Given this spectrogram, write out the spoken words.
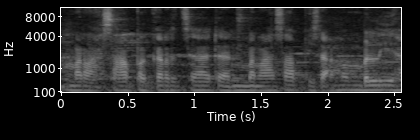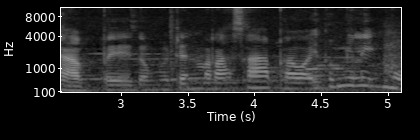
merasa bekerja dan merasa bisa membeli HP kemudian merasa bahwa itu milikmu.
